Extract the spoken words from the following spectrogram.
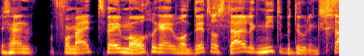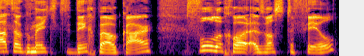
Er zijn voor mij twee mogelijkheden, want dit was duidelijk niet de bedoeling. Ze zaten ook een beetje te dicht bij elkaar. Het voelde gewoon, het was te veel.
